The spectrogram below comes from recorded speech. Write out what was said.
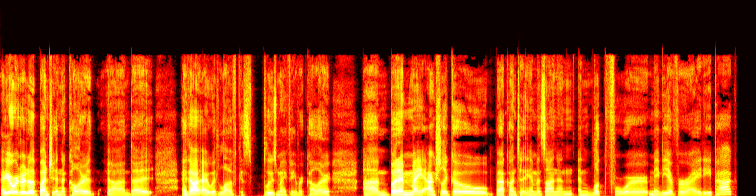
I ordered a bunch in a color uh, that I thought I would love because blue's my favorite color. Um, but I might actually go back onto Amazon and, and look for maybe a variety pack.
